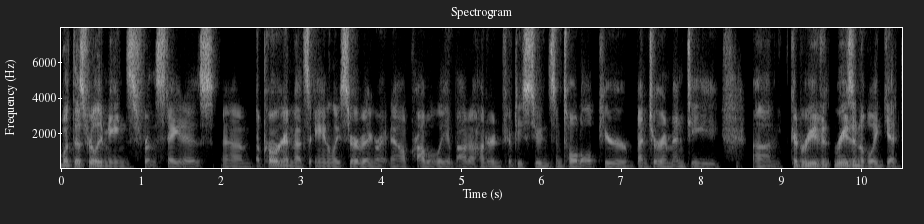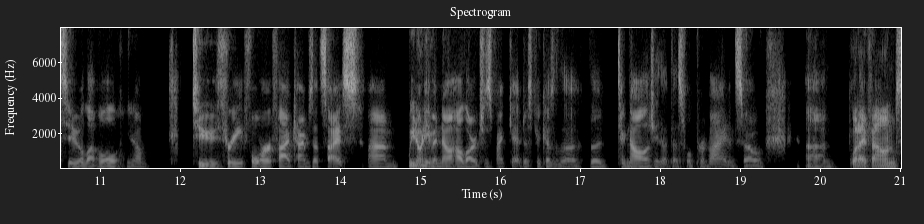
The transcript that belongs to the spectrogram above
what this really means for the state is um, a program that's annually serving right now probably about 150 students in total peer mentor and mentee um, could re- reasonably get to a level you know two three four or five times that size. Um, we don't even know how large this might get just because of the the technology that this will provide. And so um, what i found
